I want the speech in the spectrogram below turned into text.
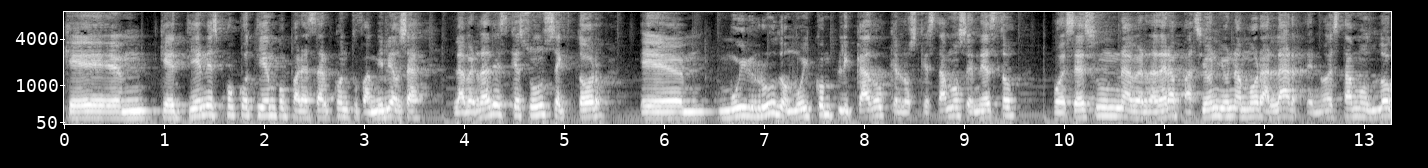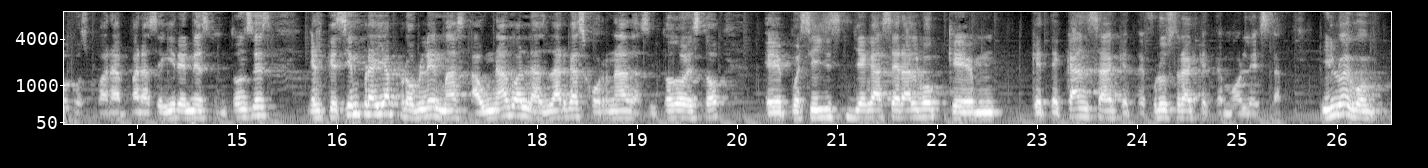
que, mm, que tienes poco tiempo para estar con tu familia. O sea, la verdad es que es un sector eh, muy rudo, muy complicado, que los que estamos en esto, pues es una verdadera pasión y un amor al arte, ¿no? Estamos locos para, para seguir en esto. Entonces, el que siempre haya problemas, aunado a las largas jornadas y todo esto, eh, pues sí llega a ser algo que, que te cansa, que te frustra, que te molesta. Y luego,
